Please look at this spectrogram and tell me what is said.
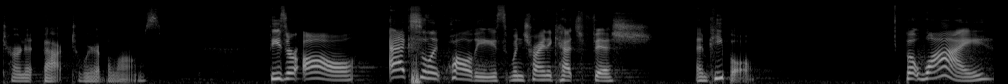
turn it back to where it belongs. These are all excellent qualities when trying to catch fish and people. But why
